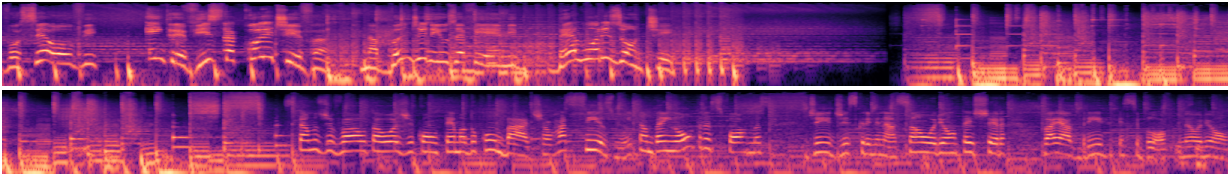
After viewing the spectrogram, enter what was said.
Você ouve Entrevista Coletiva na Band News FM Belo Horizonte. Estamos de volta hoje com o tema do combate ao racismo e também outras formas de discriminação. Orion Teixeira vai abrir esse bloco, né, Orion?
